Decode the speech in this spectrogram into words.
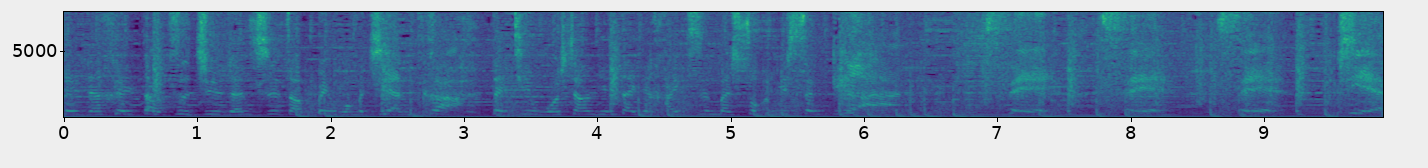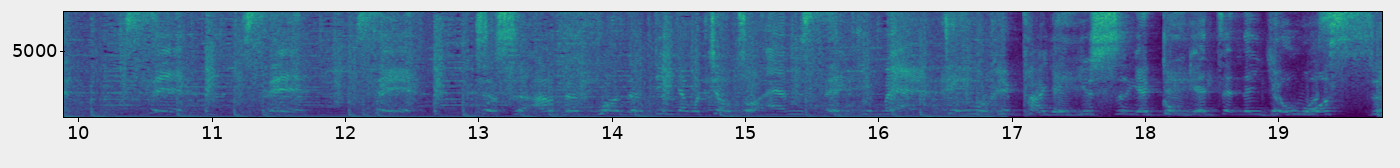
黑人黑到自己人，迟早被我们践踏。代替我向你代言孩子们说一声干。say say say 见 say say say。这是昂的光的力量，我叫做 MC Man。给我 hiphop 演艺事业公演，怎能有我帅？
